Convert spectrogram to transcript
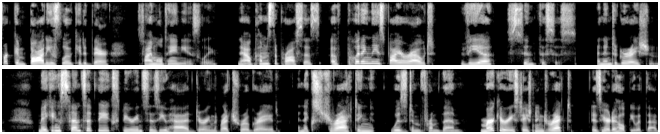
frickin' bodies located there simultaneously. Now comes the process of putting these fire out via synthesis and integration, making sense of the experiences you had during the retrograde and extracting wisdom from them. Mercury stationing direct is here to help you with that.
